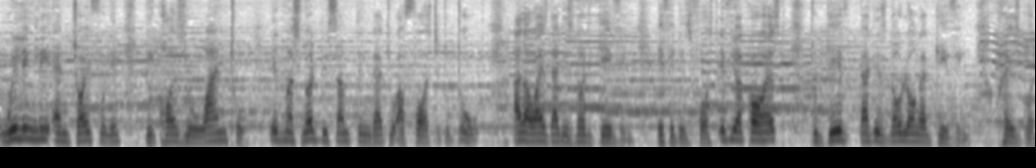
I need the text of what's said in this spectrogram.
willingly and joyfully because you want to. It must not be something that you are forced to do. Otherwise, that is not giving if it is forced. If you are coerced to give, that is no longer giving. Praise God.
